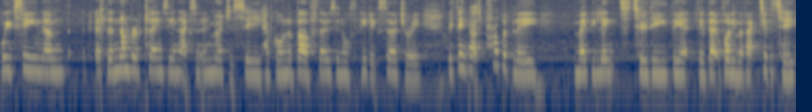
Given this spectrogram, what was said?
we've seen um, at uh, the number of claims in accident and emergency have gone above those in orthopaedic surgery. We think that's probably maybe linked to the, the, the volume of activity,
